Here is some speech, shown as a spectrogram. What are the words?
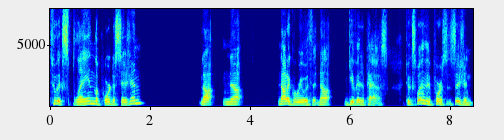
to explain the poor decision, not not not agree with it, not give it a pass. To explain the poor decision,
